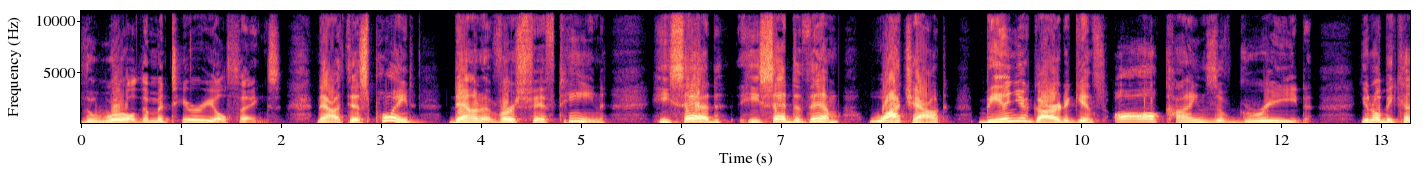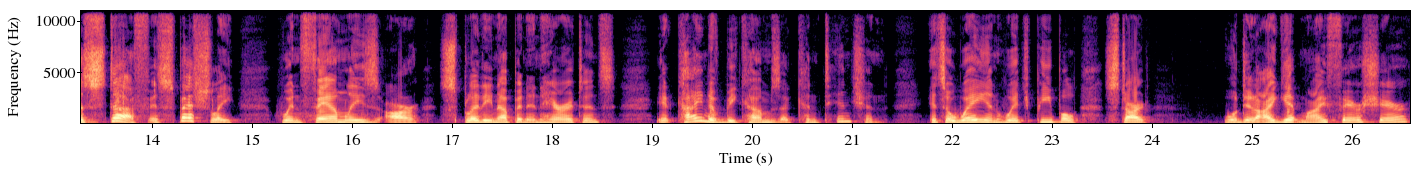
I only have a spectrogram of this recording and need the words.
the world, the material things. Now, at this point, down at verse 15, he said, he said to them, Watch out, be on your guard against all kinds of greed. You know, because stuff, especially when families are splitting up an inheritance, it kind of becomes a contention. It's a way in which people start, well, did I get my fair share?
